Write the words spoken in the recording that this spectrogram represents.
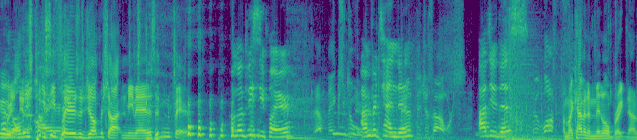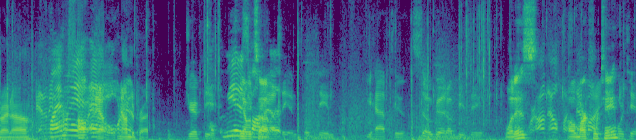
Dude, all these PC Fire. players are jump shotting me, man. This isn't fair. I'm a PC player. That makes two. I'm pretending. Advantage is ours. I do this. I'm like having a mental breakdown right now. Why am I personnel at Yeah, now I'm depressed. Drifty. We had Yeah, what's spawn up? foot. The M14. You have to. It's so good on PC. What is? We're on Alpha. Oh, Mark by. 14? 14.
